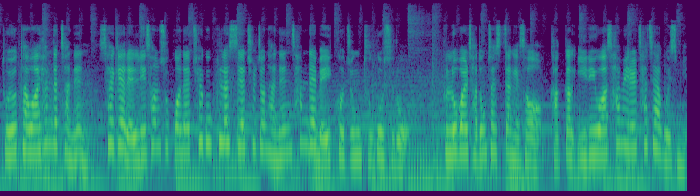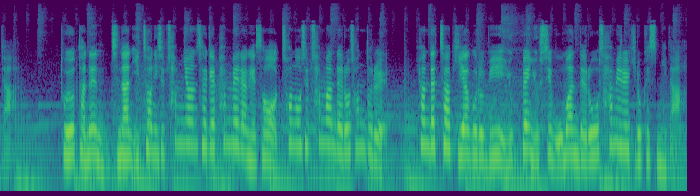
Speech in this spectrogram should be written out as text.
도요타와 현대차는 세계 랠리 선수권의 최고 클래스에 출전하는 3대 메이커 중 두 곳으로 글로벌 자동차 시장에서 각각 1위와 3위를 차지하고 있습니다. 도요타는 지난 2023년 세계 판매량에서 1,053만 대로 선두를, 현대차 기아그룹이 665만 대로 3위를 기록했습니다.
